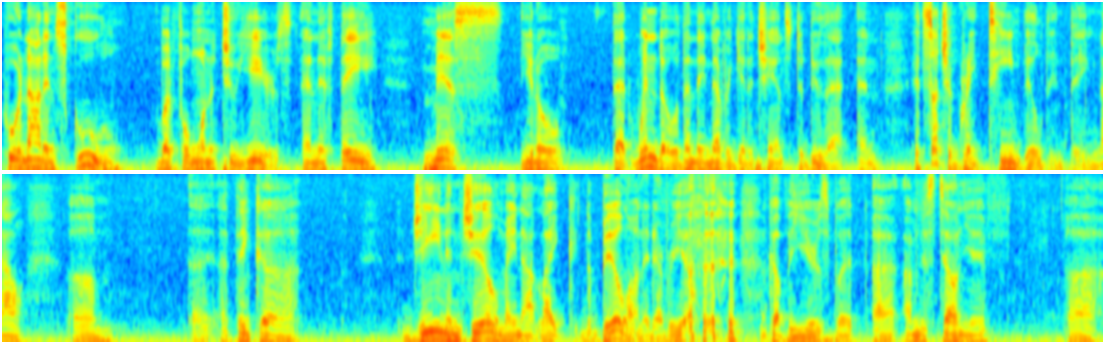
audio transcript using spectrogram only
who are not in school but for one or two years, and if they miss, you know, that window, then they never get a chance to do that. And it's such a great team building thing. Now, um, I, I think. Uh, Gene and Jill may not like the bill on it every couple of years, but uh, I'm just telling you, if uh,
